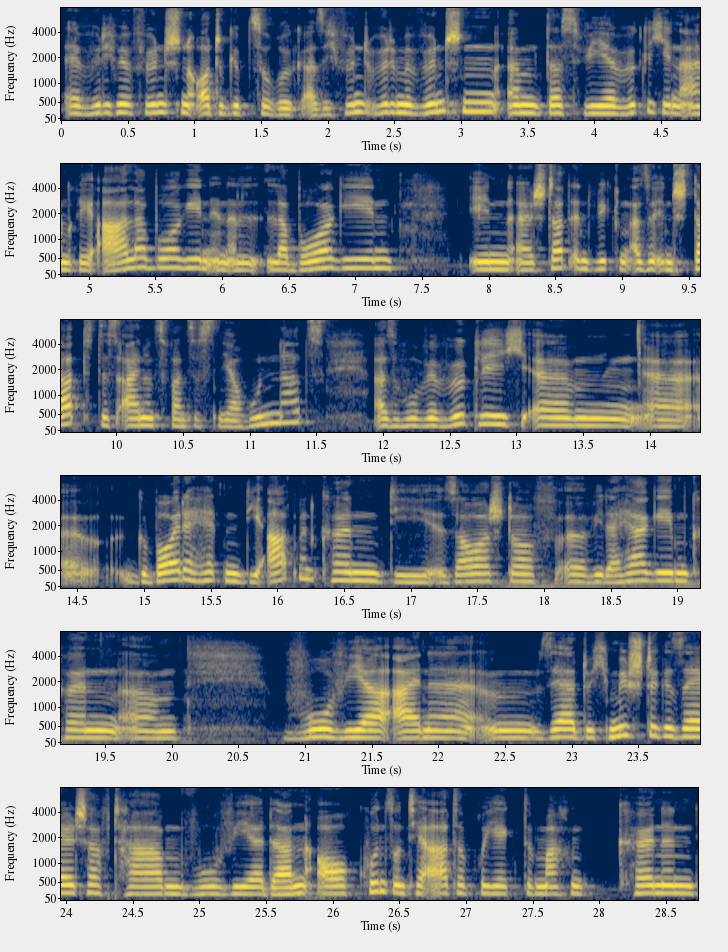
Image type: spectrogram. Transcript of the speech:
äh, würde ich mir wünschen, Otto gibt zurück. Also ich würd, würde mir wünschen, ähm, dass wir wirklich in ein Reallabor gehen, in ein Labor gehen, in äh, Stadtentwicklung, also in Stadt des 21. Jahrhunderts, also wo wir wirklich ähm, äh, Gebäude hätten, die atmen können, die Sauerstoff äh, wieder hergeben können, ähm, wo wir eine ähm, sehr durchmischte Gesellschaft haben, wo wir dann auch Kunst- und Theaterprojekte machen können,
